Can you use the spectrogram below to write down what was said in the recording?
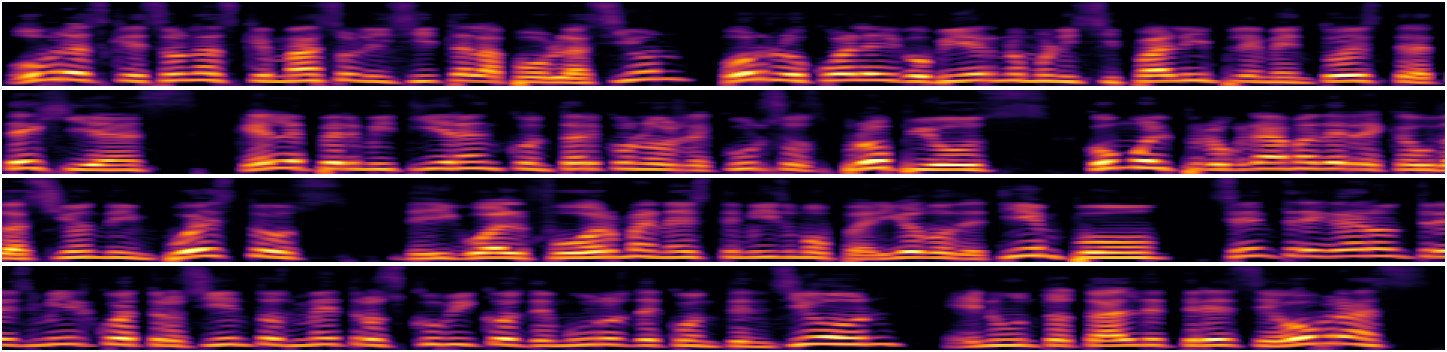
obras que son las que más solicita la población, por lo cual el gobierno municipal implementó estrategias que le permitieran contar con los recursos propios, como el programa de recaudación de impuestos. De igual forma, en este mismo periodo de tiempo, se entregaron 3.400 metros cúbicos de muros de contención en un total de 13 obras,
